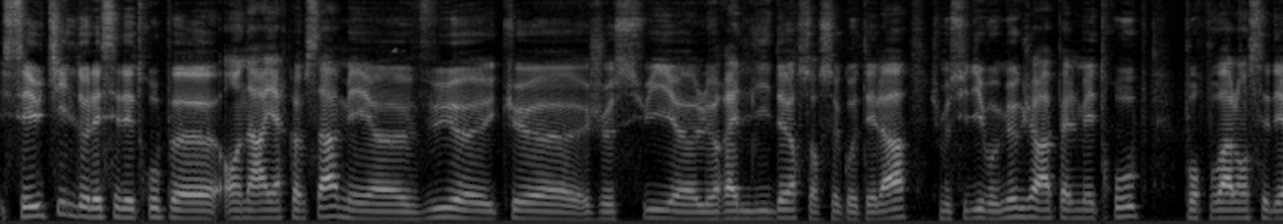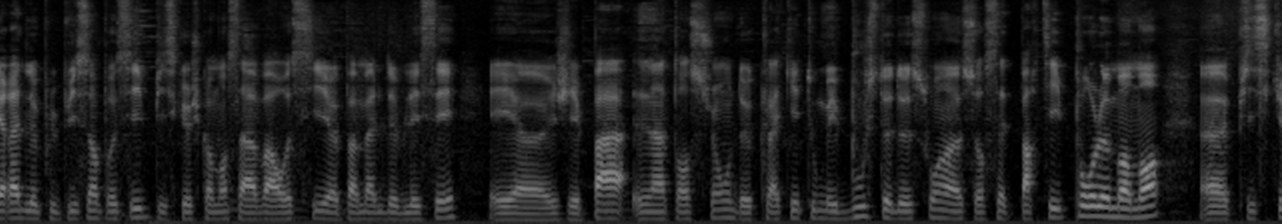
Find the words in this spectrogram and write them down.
C'est utile de laisser des troupes en arrière comme ça, mais vu que je suis le raid leader sur ce côté-là, je me suis dit vaut mieux que je rappelle mes troupes, pour pouvoir lancer des raids le plus puissant possible puisque je commence à avoir aussi euh, pas mal de blessés et euh, j'ai pas l'intention de claquer tous mes boosts de soins euh, sur cette partie pour le moment puisque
